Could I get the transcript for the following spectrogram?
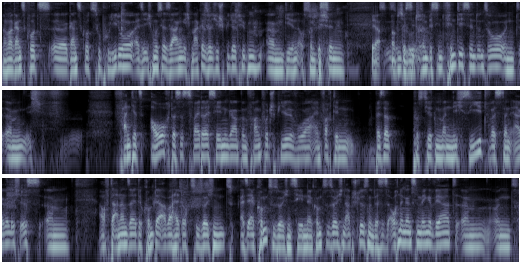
Nochmal ganz kurz, äh, ganz kurz zu Pulido. Also ich muss ja sagen, ich mag ja solche Spielertypen, ähm, die dann auch so ein bisschen, ja, so, ein bisschen, so ein bisschen findig sind und so. Und ähm, ich fand jetzt auch, dass es zwei, drei Szenen gab im Frankfurt-Spiel, wo er einfach den besser postierten Mann nicht sieht, was dann ärgerlich ist. Ähm, auf der anderen Seite kommt er aber halt auch zu solchen, also er kommt zu solchen Szenen, er kommt zu solchen Abschlüssen und das ist auch eine ganze Menge wert. Ähm, und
